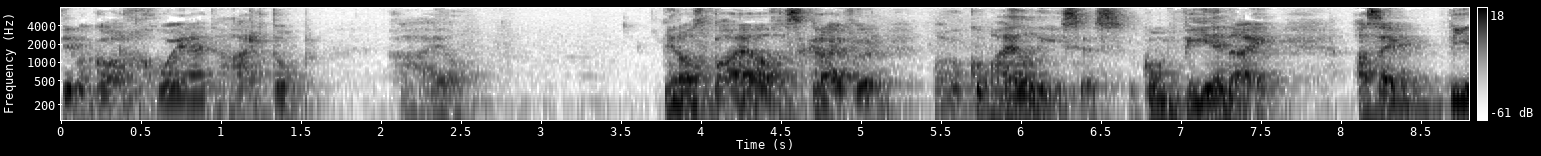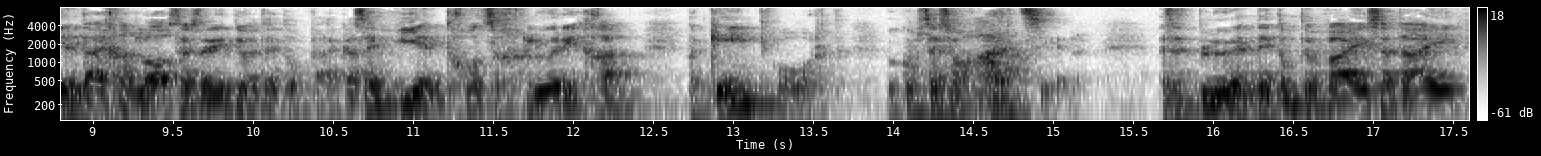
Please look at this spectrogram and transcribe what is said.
te mekaar gegooi en hy het hardop gehuil. En ons baie al geskryf oor maar hoekom huil Jesus? Hoekom ween hy as hy weet hy gaan Lazarus uit die dood uit opwek, as hy weet God se glorie gaan bekend word. Hoekom is hy so hartseer? Is dit bloot net om te wys dat hy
